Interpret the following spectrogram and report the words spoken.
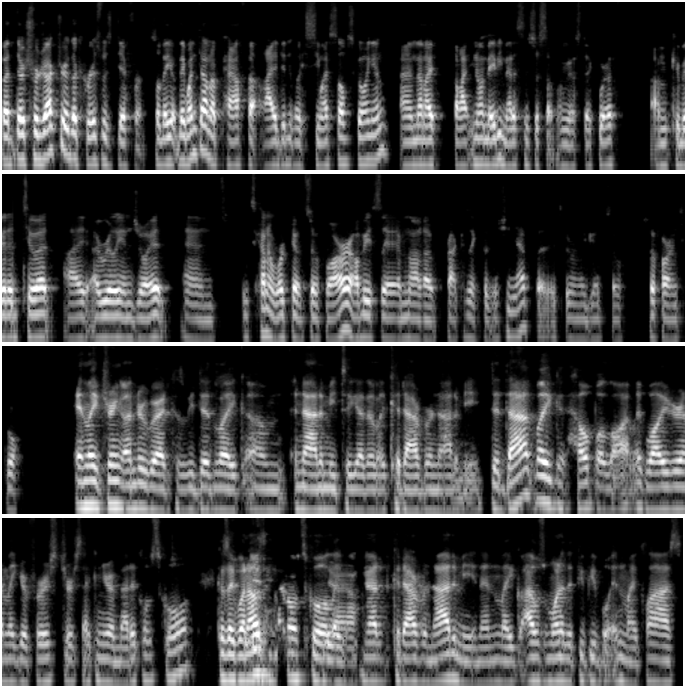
but their trajectory of their careers was different. So they, they went down a path that I didn't really see myself going in. And then I thought, you know, maybe medicine's just something I'm going to stick with. I'm committed to it. I, I really enjoy it. And it's kind of worked out so far. Obviously, I'm not a practicing physician yet, but it's been really good so, so far in school. and like during undergrad because we did like um anatomy together like cadaver anatomy did that like help a lot like while you're in like your first or second year of medical school because like when i was in medical school yeah. like we had cadaver anatomy and then like i was one of the few people in my class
